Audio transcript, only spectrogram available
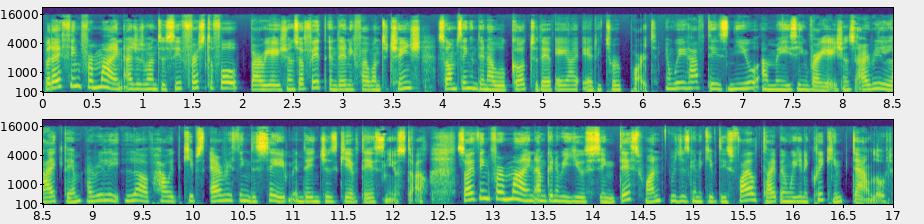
But I think for mine, I just want to see, first of all, variations of it. And then if I want to change something, then I will go to the AI editor part. And we have these new amazing variations. I really like them. I really love how it keeps everything the same and then just give this new style. So I think for mine, I'm going to be using this one. We're just going to keep this file type and we're going to click in download.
